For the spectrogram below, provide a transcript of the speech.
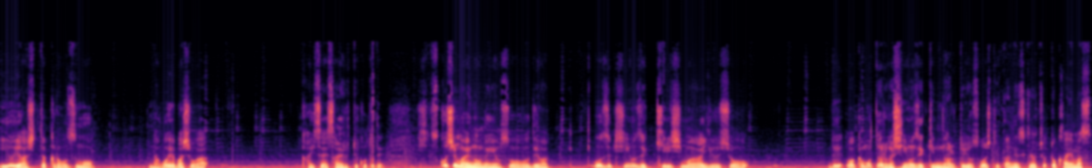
いよいよ明日から大相撲名古屋場所が開催されるということで、少し前のね、予想では、大関、新大関、霧島が優勝で、若元春が新大関になると予想してたんですけど、ちょっと変えます。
